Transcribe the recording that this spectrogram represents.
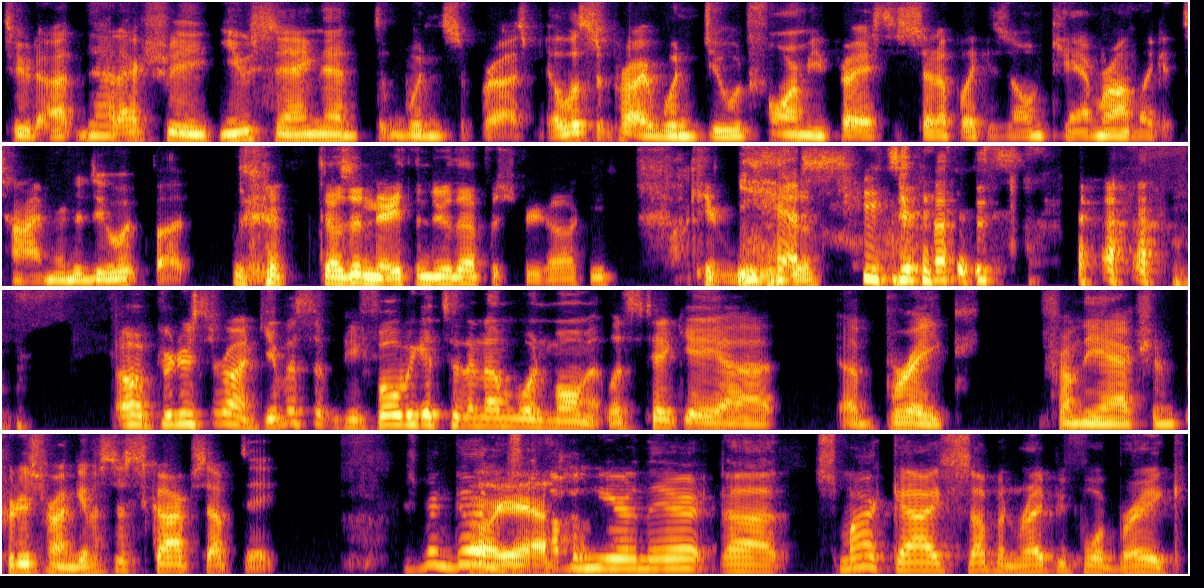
dude, I, that actually, you saying that wouldn't surprise me. Alyssa probably wouldn't do it for him. He probably has to set up like his own camera on like a timer to do it. But Doesn't Nathan do that for street hockey? Fucking yes, he does. oh, producer Ron, give us a, before we get to the number one moment. Let's take a uh, a break from the action. Producer Ron, give us a Scarps update. He's been good. Oh, yeah. Subbing here and there. Uh, smart guy subbing right before break.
